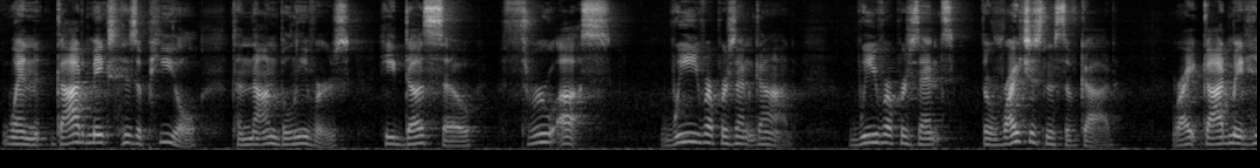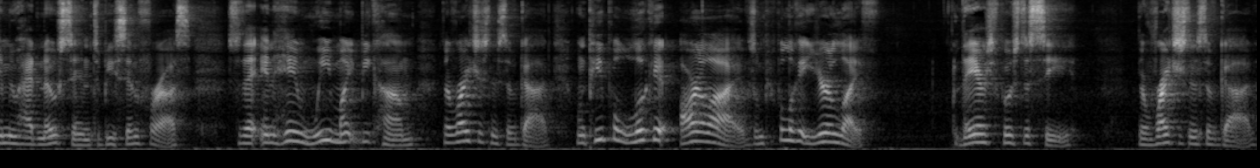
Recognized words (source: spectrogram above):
When God makes his appeal to non believers, he does so through us. We represent God. We represent the righteousness of God, right? God made him who had no sin to be sin for us, so that in him we might become the righteousness of God. When people look at our lives, when people look at your life, they are supposed to see the righteousness of God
